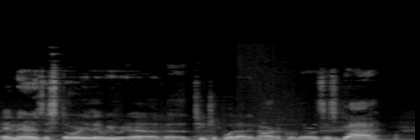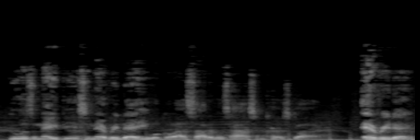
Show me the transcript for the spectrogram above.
and there's a story that we uh, the teacher put out an article. There was this guy who was an atheist, and every day he would go outside of his house and curse God every day.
